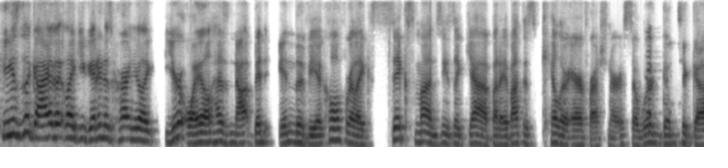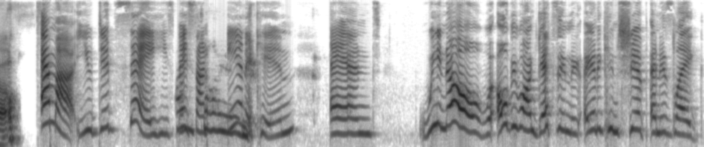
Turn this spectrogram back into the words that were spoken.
he's the guy that like you get in his car and you're like, your oil has not been in the vehicle for like six months. And he's like, yeah, but I bought this killer air freshener, so we're good to go. Emma, you did say he's based on Anakin, and we know Obi Wan gets in Anakin's ship and is like,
